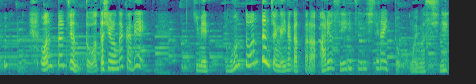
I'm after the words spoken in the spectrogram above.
ワンタンちゃんと私の中で決め、でも本当ワンタンちゃんがいなかったら、あれは成立してないと思いますしね。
